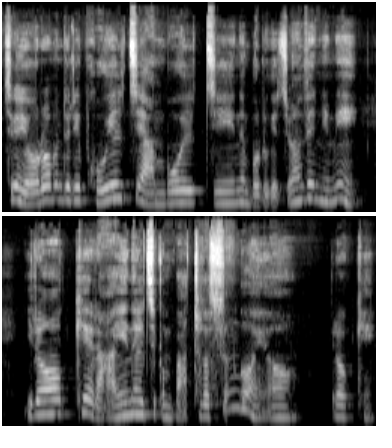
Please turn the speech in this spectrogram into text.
지금 여러분들이 보일지 안 보일지는 모르겠지만 선생님이 이렇게 라인을 지금 맞춰서 쓴 거예요. 이렇게.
